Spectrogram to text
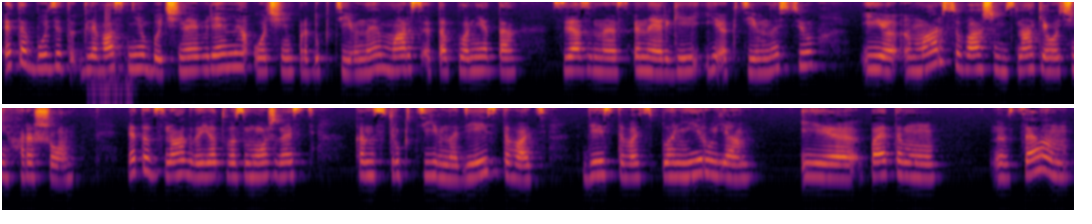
Это будет для вас необычное время, очень продуктивное. Марс — это планета, связанная с энергией и активностью. И Марс в вашем знаке очень хорошо. Этот знак дает возможность конструктивно действовать, действовать планируя. И поэтому э, в целом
